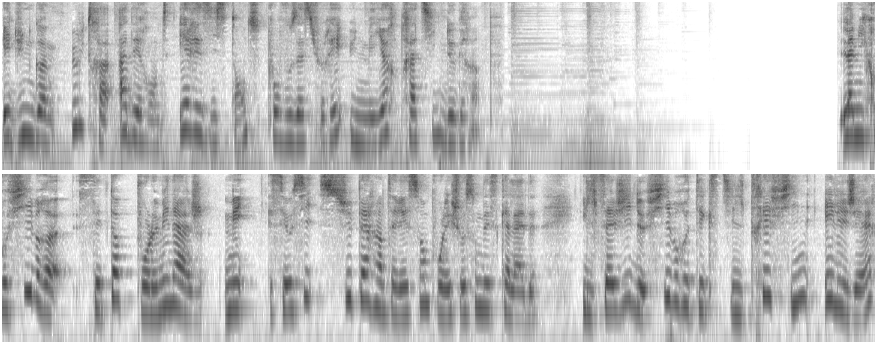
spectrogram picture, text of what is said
et d'une gomme ultra adhérente et résistante pour vous assurer une meilleure pratique de grimpe. La microfibre, c'est top pour le ménage, mais c'est aussi super intéressant pour les chaussons d'escalade. Il s'agit de fibres textiles très fines et légères,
